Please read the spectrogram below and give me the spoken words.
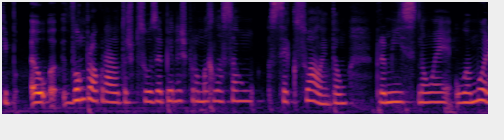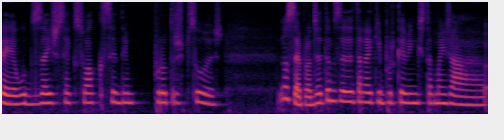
Tipo, vão procurar outras pessoas apenas para uma relação sexual. Então, para mim, isso não é o amor, é o desejo sexual que sentem por outras pessoas. Não sei, pronto, já estamos a entrar aqui por caminhos também já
